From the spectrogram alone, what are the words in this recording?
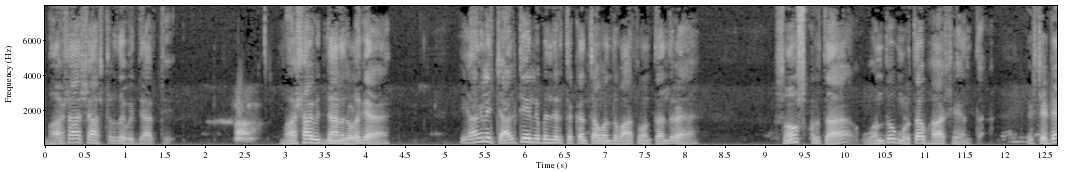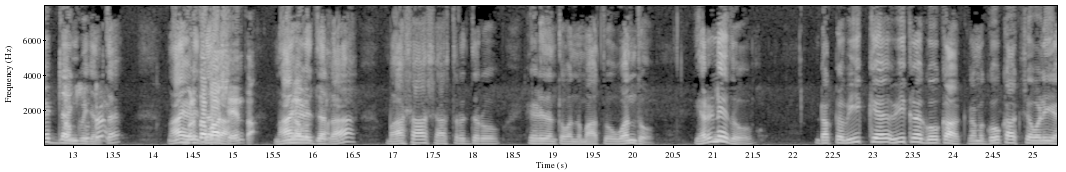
ಭಾಷಾಶಾಸ್ತ್ರದ ವಿದ್ಯಾರ್ಥಿ. ಹಾ. ಭಾಷಾ ವಿಜ್ಞಾನದೊಳಗೆ ಈಗಾಗಲೇ ಚಾಲ್ತಿಯಲ್ಲಿ ಬಂದಿರತಕ್ಕಂಥ ಒಂದು ಮಾತು ಅಂತಂದರೆ ಸಂಸ್ಕೃತ ಒಂದು ಮೃತ ಭಾಷೆ ಅಂತ. ಇಟ್ಸ್ ಎ ಡೆಡ್ ಲ್ಯಾಂಗ್ವೇಜ್ ಅಂತ ನಾ ಹೇಳಿದ್ದೆ ಅಂತ. ನಾ ಹೇಳಿದ್ದಲ್ಲ ಭಾಷಾಶಾಸ್ತ್ರಜ್ಞರು ಹೇಳಿದಂಥ ಒಂದು ಮಾತು ಒಂದು. ಎರಡನೇದು doctor V K V K Gokak ನಮ್ಮ ಗೋಕಾಕ್ ಚವಳಿಯ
